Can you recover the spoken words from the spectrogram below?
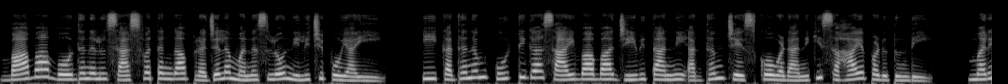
బాబా బోధనలు శాశ్వతంగా ప్రజల మనసులో నిలిచిపోయాయి. ఈ కథనం పూర్తిగా సాయిబాబా జీవితాన్ని అర్థం చేసుకోవడానికి సహాయపడుతుంది. మరి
